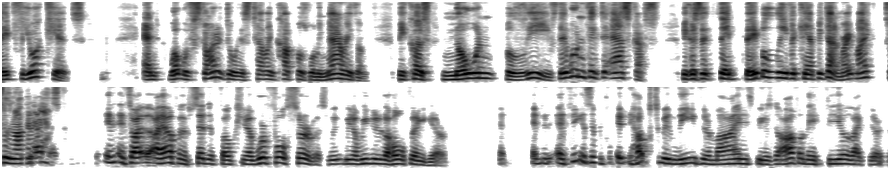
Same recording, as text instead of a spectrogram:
date for your kids. And what we've started doing is telling couples when we marry them, because no one believes, they wouldn't think to ask us because they, they believe it can't be done, right, Mike? So they're not going to ask. And, and so I, I, often have said to folks, you know, we're full service. We, you know, we do the whole thing here. And, I think it's, it helps to relieve their minds because often they feel like they're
